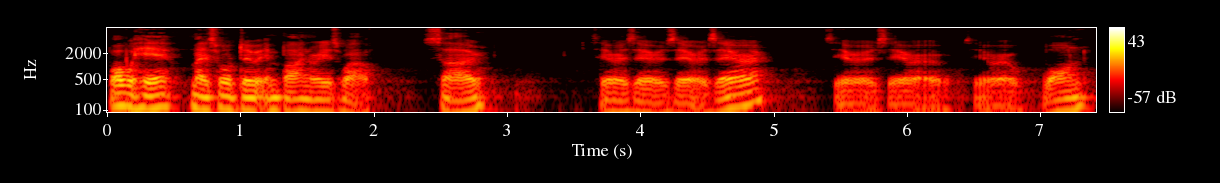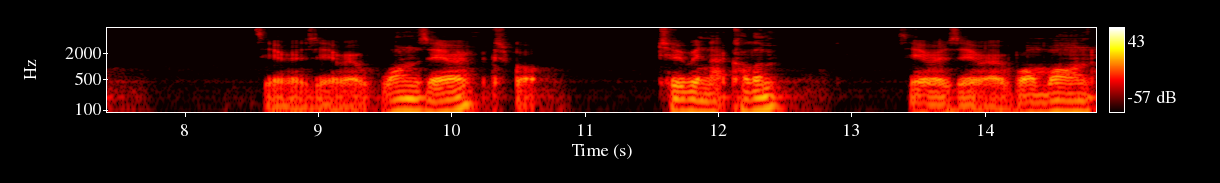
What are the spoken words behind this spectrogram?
While we're here, may as well do it in binary as well. So 0, 0, 0, 0, 0, 0, 0, 1, 0, 0, 1, 0, because we've got 2 in that column, 0, 0, 1, 1,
